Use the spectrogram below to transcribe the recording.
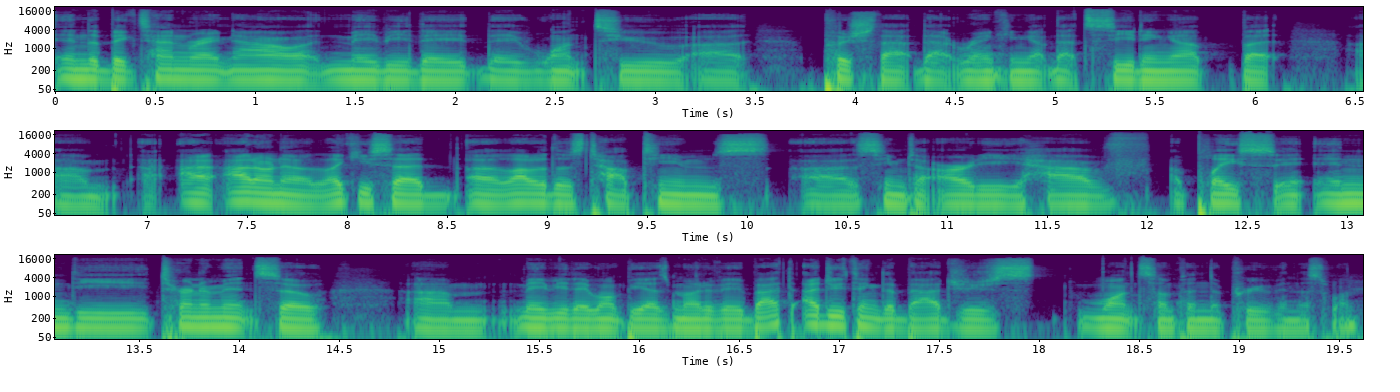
in the Big Ten right now. Maybe they they want to uh, push that that ranking up, that seeding up, but um, I, I don't know. Like you said, a lot of those top teams uh, seem to already have a place in the tournament, so um, maybe they won't be as motivated. But I, do think the Badgers want something to prove in this one.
